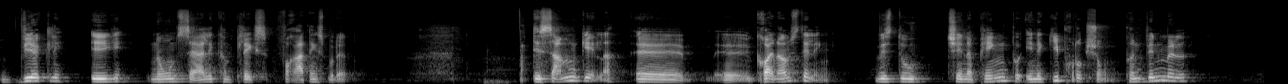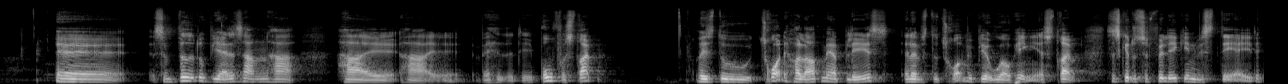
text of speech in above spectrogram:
virkelig ikke nogen særlig kompleks forretningsmodel. Det samme gælder øh, øh, grøn omstilling. Hvis du tjener penge på energiproduktion på en vindmølle, øh, så ved du, at vi alle sammen har, har, øh, har øh, hvad hedder det, brug for strøm. Hvis du tror, det holder op med at blæse, eller hvis du tror, vi bliver uafhængige af strøm, så skal du selvfølgelig ikke investere i det.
